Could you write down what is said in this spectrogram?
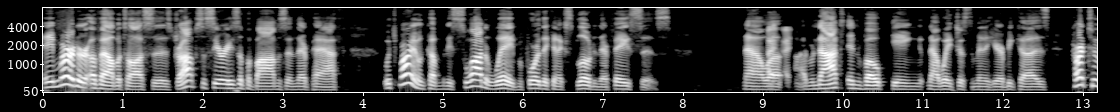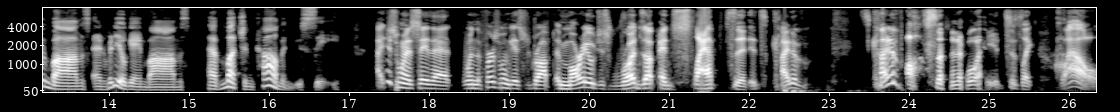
A murder of albatrosses drops a series of bombs in their path, which Mario and company swat away before they can explode in their faces. Now, uh, I, am not invoking. Now, wait just a minute here, because cartoon bombs and video game bombs have much in common, you see. I just want to say that when the first one gets dropped and Mario just runs up and slaps it, it's kind of it's kind of awesome in a way. It's just like, wow,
